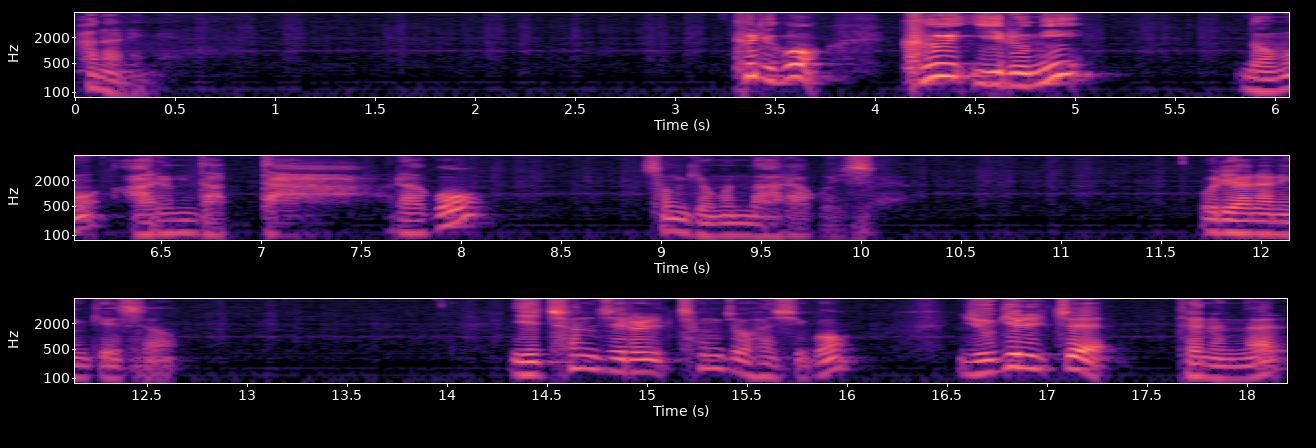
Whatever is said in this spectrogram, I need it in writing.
하나님이에요. 그리고 그 이름이 너무 아름답다라고 성경은 말하고 있어요. 우리 하나님께서 이 천지를 창조하시고 6일째 되는 날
